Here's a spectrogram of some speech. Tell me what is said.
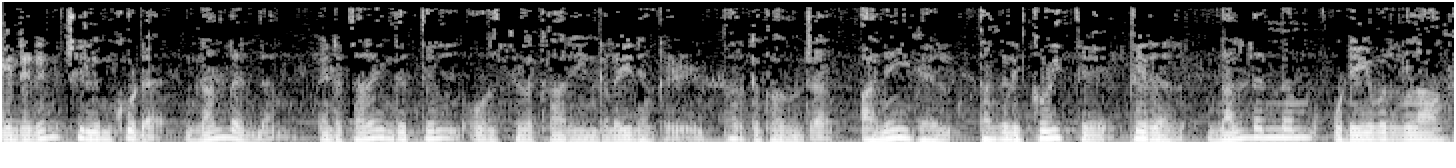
இந்த நிகழ்ச்சியிலும் கூட நல்லெண்ணம் என்ற தலையங்கத்தில் ஒரு சில காரியங்களை நாங்கள் பார்க்க போகின்றோம் அநேகர் தங்களை குறித்து பிறர் நல்லெண்ணம் உடையவர்களாக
